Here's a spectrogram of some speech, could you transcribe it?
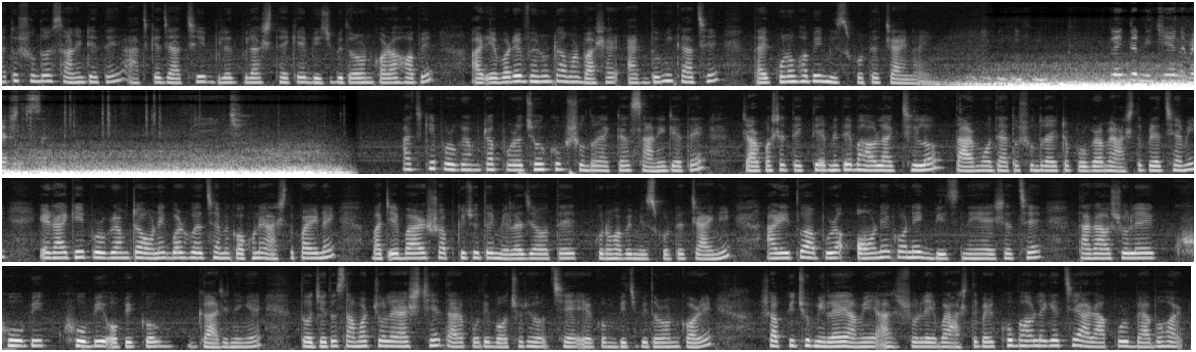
এত সুন্দর সানি ডেতে আজকে যাচ্ছি বিলেত বিলাস থেকে বীজ বিতরণ করা হবে। আর এবারের ভেনুটা আমার বাসার একদমই কাছে তাই কোনোভাবেই মিস করতে চাই নাই। প্লেনটা নিচে নেমে আসতেছে। আজকে প্রোগ্রামটা পড়েছ খুব সুন্দর একটা সানি ডেতে। চারপাশে দেখতে এমনিতেই ভালো লাগছিল। তার মধ্যে এত সুন্দর একটা প্রোগ্রামে আসতে পেরেছি আমি। এর আগে এই প্রোগ্রামটা অনেকবার হয়েছে, আমি কখনোই আসতে পারি নাই। বাট এবার সব কিছুতে মেলা যাওয়াতে কোনোভাবে মিস করতে চাইনি। আর এই তো আপুরা অনেক অনেক বীজ নিয়ে এসেছে। তারা আসলে খুবই খুবই অভিজ্ঞ গার্ডেনিংয়ে তো যেহেতু সামার চলে আসছে, তারা প্রতি বছরই হচ্ছে এরকম বীজ বিতরণ করে। সব কিছু মিলে আমি আসলে এবার আসতে পেরে খুব ভালো লেগেছে। আর আপুর ব্যবহার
